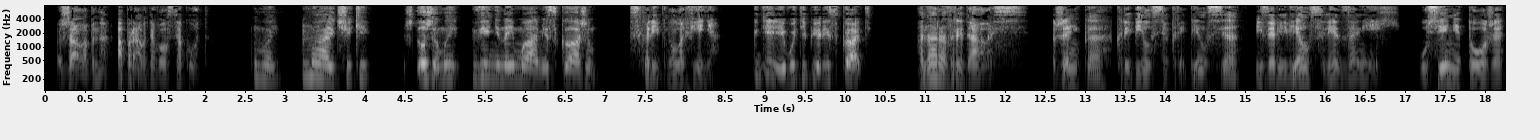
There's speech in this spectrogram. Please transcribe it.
— жалобно оправдывался кот. «Ой, мальчики, что же мы Вениной маме скажем?» — всхлипнула Феня. «Где его теперь искать?» Она разрыдалась. Женька крепился-крепился и заревел вслед за ней. У Сени тоже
